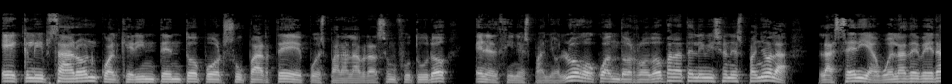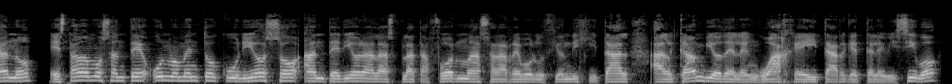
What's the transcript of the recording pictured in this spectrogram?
eclipsaron cualquier intento por su parte pues para labrarse un futuro en el cine español. Luego, cuando rodó para televisión española la serie Abuela de Verano, estábamos ante un momento curioso anterior a las plataformas, a la revolución digital, al cambio de lenguaje y target televisivo,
